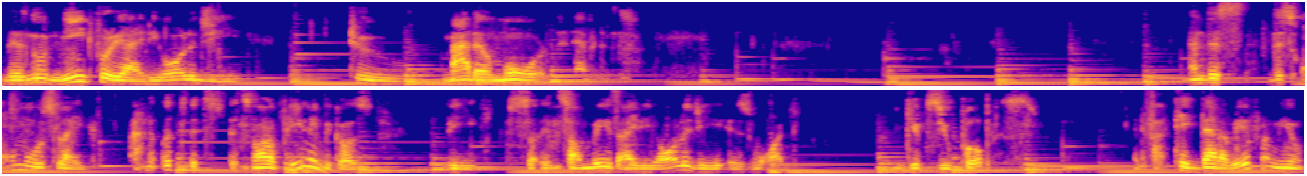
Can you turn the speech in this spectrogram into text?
There's no need for your ideology to matter more than evidence. And this this almost like it's it's it's not appealing because we in some ways ideology is what gives you purpose. And if I take that away from you,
